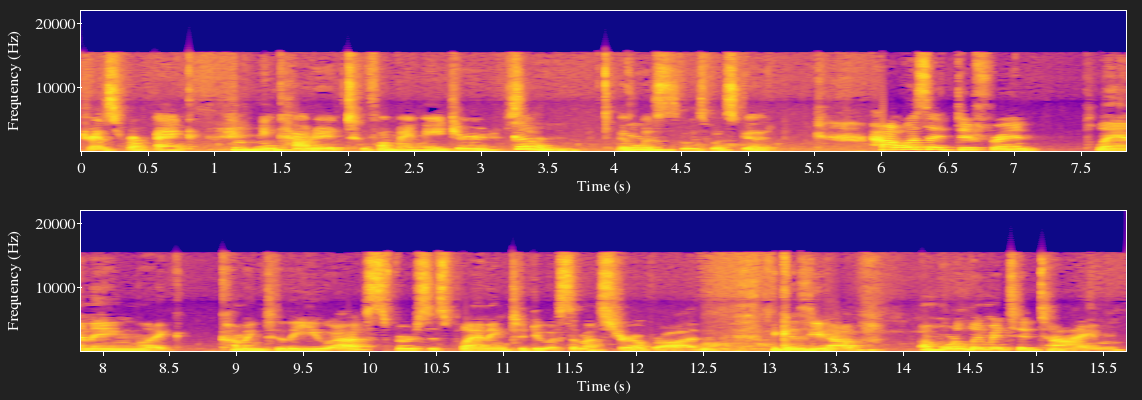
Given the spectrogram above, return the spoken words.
transferred back Mm-hmm. and counted to for my major. So Good. It Yeah. was was was good. How was it different planning, like coming to the U.S. versus planning to do a semester abroad? Because you have a more limited time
